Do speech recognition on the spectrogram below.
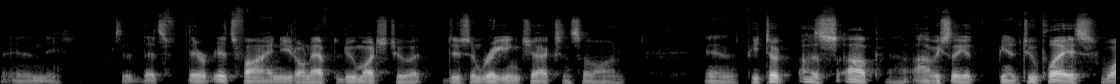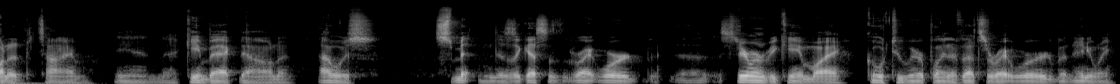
and he said that's there. It's fine. You don't have to do much to it. Do some rigging checks and so on. And he took us up, uh, obviously it being a two place, one at a time, and uh, came back down. And I was smitten, as I guess is the right word. Uh, Stearman became my go to airplane, if that's the right word. But anyway,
